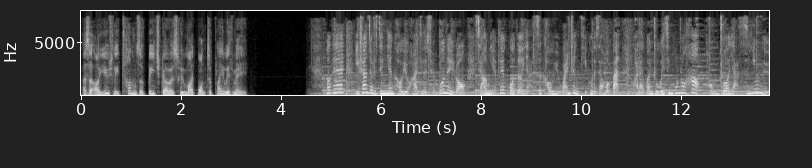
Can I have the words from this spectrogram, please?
as there are usually tons of beachgoers who might want to play with me. OK，以上就是今天口语话题的全部内容。想要免费获得雅思口语完整题库的小伙伴，快来关注微信公众号“同桌雅思英语”，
